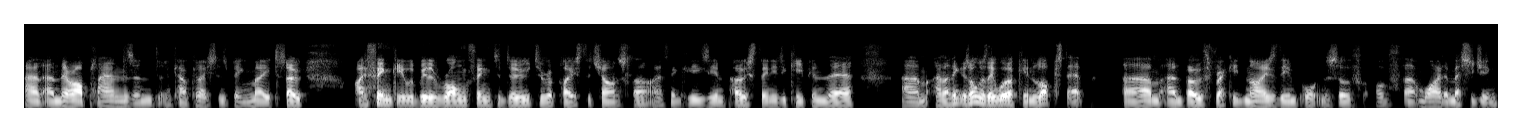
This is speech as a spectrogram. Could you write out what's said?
and and there are plans and, and calculations being made. So. I think it would be the wrong thing to do to replace the chancellor. I think he's in post; they need to keep him there, um, and I think as long as they work in lockstep um, and both recognise the importance of of that wider messaging,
